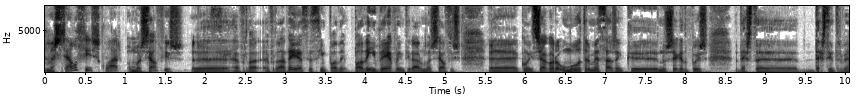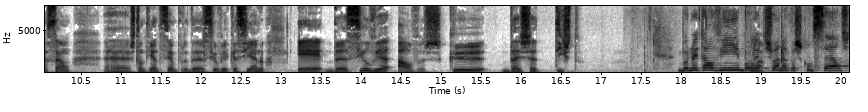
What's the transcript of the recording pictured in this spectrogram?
Umas selfies, claro. Umas selfies. Uh, a, verdade, a verdade é essa, sim, podem, podem e devem tirar umas selfies uh, com isso. Já agora, uma outra mensagem que nos chega depois desta, desta intervenção, uh, estonteante sempre, da Silvia Cassiano, é da Silvia Alves, que deixa-te isto. Boa noite, Alvin. Boa Olá. noite, Joana Vasconcelos.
